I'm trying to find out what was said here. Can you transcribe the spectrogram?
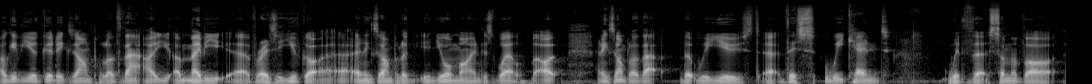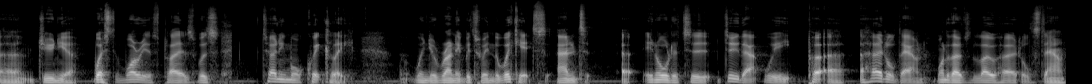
I'll give you a good example of that. Uh, maybe, uh, Fraser, you've got uh, an example of, in your mind as well. But I, an example of that that we used uh, this weekend with uh, some of our um, junior Western Warriors players was turning more quickly when you're running between the wickets. And uh, in order to do that, we put a, a, hurdle down, one of those low hurdles down,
